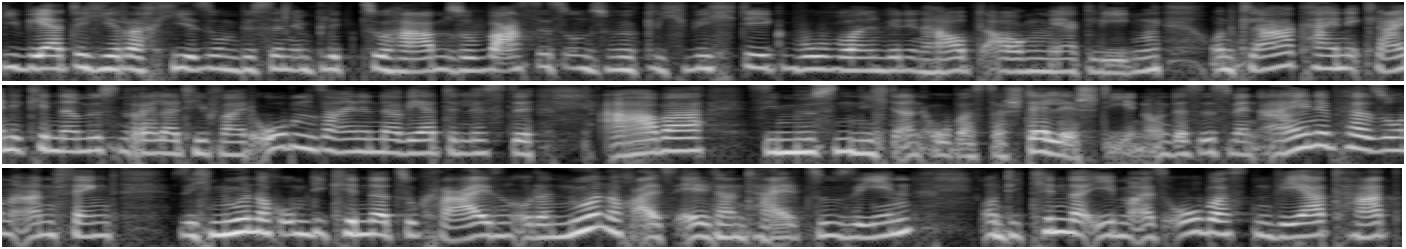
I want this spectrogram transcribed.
die Wertehierarchie so ein bisschen im Blick zu haben. So, was ist uns wirklich wichtig? Wo wollen wir den Hauptaugenmerk legen? Und klar, keine kleine Kinder müssen relativ weit oben sein in der Werteliste, aber sie müssen nicht an oberster Stelle stehen. Und das ist, wenn eine Person anfängt, sich nur noch um die Kinder zu kreisen oder nur noch als Elternteil zu sehen und die Kinder eben als obersten Wert hat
